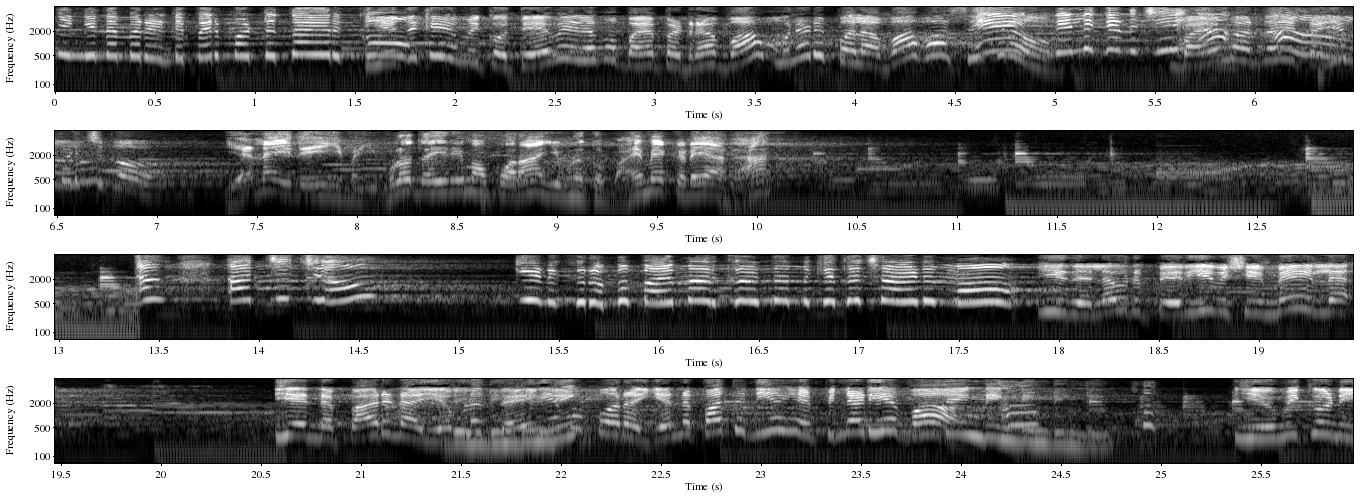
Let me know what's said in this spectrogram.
இங்க நம்ம ரெண்டு பேர் மட்டும் தான் இருக்கோம். எதுக்கு யுமிகோ தேவையில்லாம பயப்படுற? வா முன்னாடி போலாம். வா வா சீக்கிரம். பயமா இருந்தா என் கைய பிடிச்சுக்கோ. என்ன இது? இவன் இவ்வளவு தைரியமா போறான். இவனுக்கு பயமே கிடையாதா? எனக்கு ரொம்ப பயமா இருக்கு. நமக்கு ஏதாச்சும் ஆயிடுமோ? இதெல்லாம் ஒரு பெரிய விஷயமே இல்ல. என்ன பாரு நான் எவ்வளவு தைரியமா போறேன். என்ன பார்த்து நீயும் என் பின்னாடியே வா. டிங் டிங் டிங் டிங் டிங். யுமிகோ நீ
